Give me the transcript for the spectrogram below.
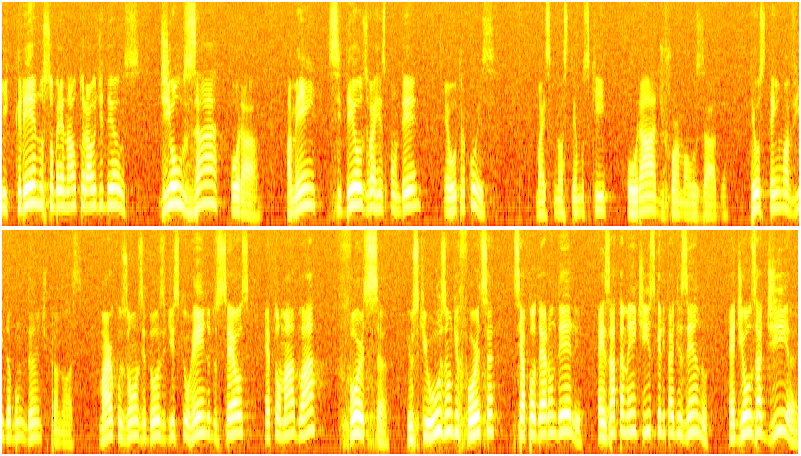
e crer no sobrenatural de Deus, de ousar orar. Amém? Se Deus vai responder, é outra coisa. Mas que nós temos que orar de forma ousada. Deus tem uma vida abundante para nós. Marcos 11, 12 diz que o reino dos céus é tomado à força, e os que usam de força se apoderam dele. É exatamente isso que ele está dizendo, é de ousadia.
